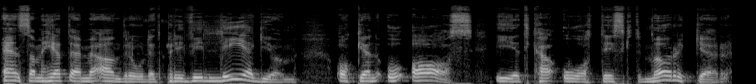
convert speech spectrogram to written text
Ensamhet är med andra ord ett privilegium och en oas i ett kaotiskt mörker.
